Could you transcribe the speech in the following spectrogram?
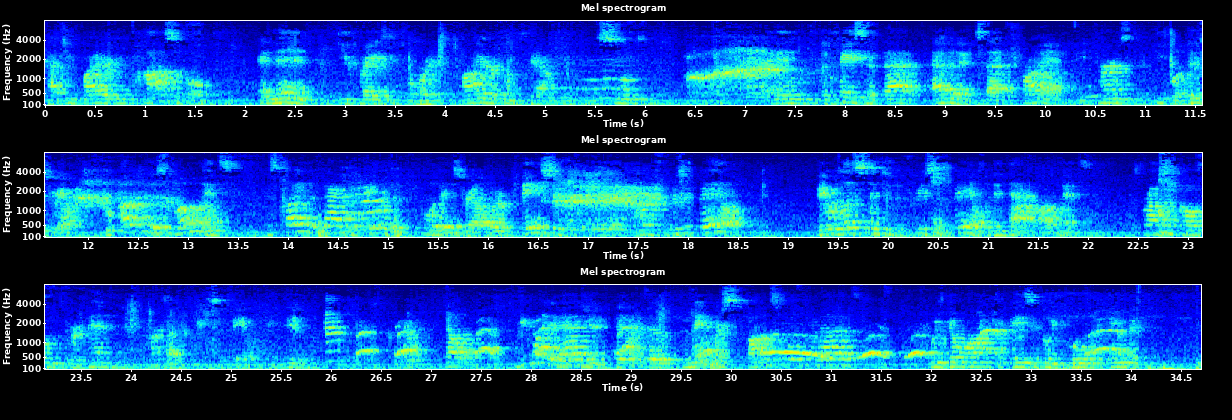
catching fire impossible. And then he prays to the Lord, and fire comes down and consumes. And in the face of that evidence, that triumph, he turns to the people of Israel, who up to this moment despite the fact that they were the people of Israel, were basically worshippers of Baal. They were listening to the priests of Baal, but in that moment, the prophet calls them to repent and turn on the priests of Baal, they do. Now, you might imagine that the, the man responsible for that would go on to basically rule the kingdom.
